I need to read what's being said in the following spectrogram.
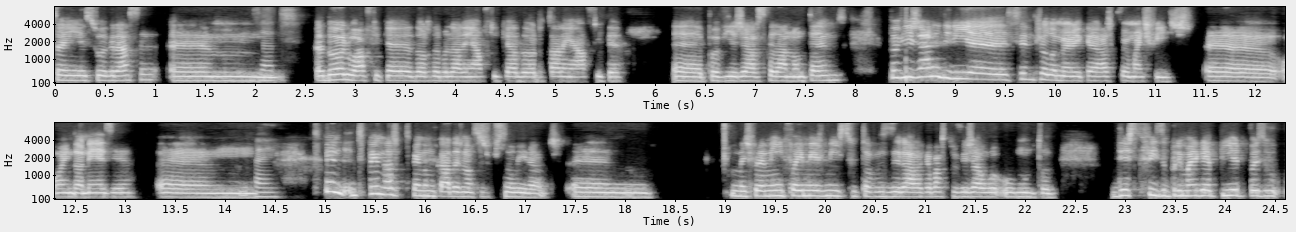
tem a sua graça. Exato. adoro África, adoro trabalhar em África, adoro estar em África. eh, para viajar, se calhar não tanto. Para viajar, eu diria Central America, acho que foi o mais fixe. ou Indonésia. Um, depende, depende, acho que depende um bocado das nossas personalidades. Um, mas para mim foi mesmo isso estava a dizer, ah, acabaste por viajar o, o mundo todo. Desde que fiz o primeiro gap year, depois eu,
